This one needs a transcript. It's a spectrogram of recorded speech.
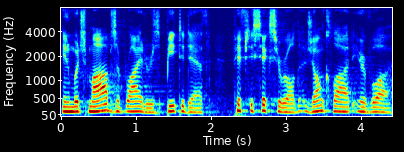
in which mobs of rioters beat to death 56 year old Jean Claude Irvoas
